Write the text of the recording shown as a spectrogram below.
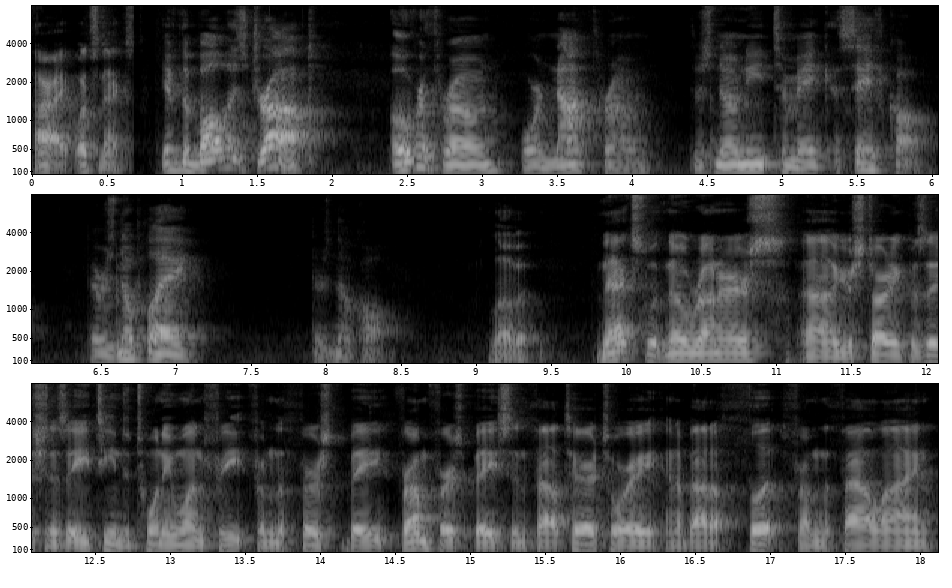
All right, what's next? If the ball is dropped, overthrown, or not thrown, there's no need to make a safe call. There is no play. There's no call. Love it. Next, with no runners, uh, your starting position is 18 to 21 feet from the first base from first base in foul territory and about a foot from the foul line.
